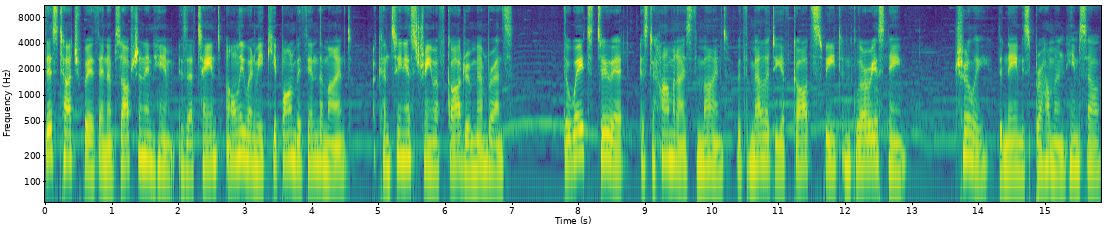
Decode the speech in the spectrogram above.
This touch with and absorption in Him is attained only when we keep on within the mind a continuous stream of God remembrance. The way to do it is to harmonize the mind with the melody of God's sweet and glorious name. Truly, the name is Brahman himself.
